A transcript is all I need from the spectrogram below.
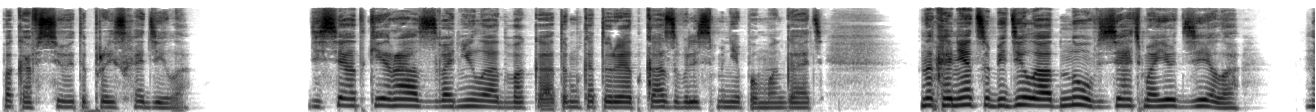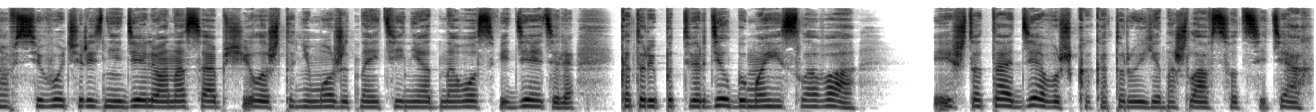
пока все это происходило. Десятки раз звонила адвокатам, которые отказывались мне помогать. Наконец убедила одну взять мое дело, но всего через неделю она сообщила, что не может найти ни одного свидетеля, который подтвердил бы мои слова, и что та девушка, которую я нашла в соцсетях,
